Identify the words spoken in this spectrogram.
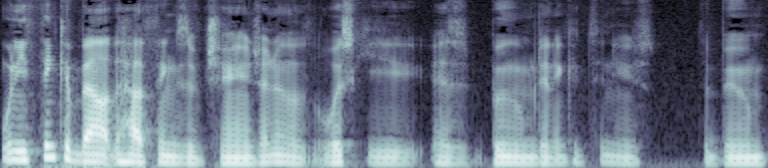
when you think about how things have changed, I know whiskey has boomed and it continues to boom.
